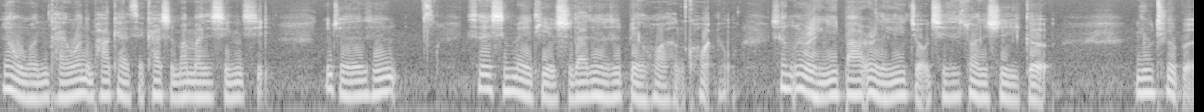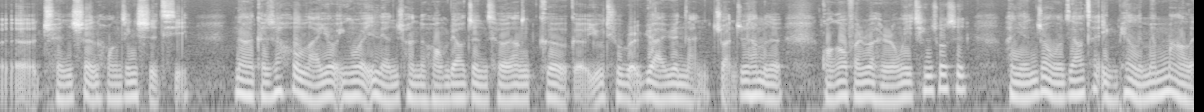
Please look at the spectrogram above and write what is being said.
让我们台湾的 podcast 也开始慢慢兴起，就觉得其实 现在新媒体的时代真的是变化很快哦。像二零一八、二零一九，其实算是一个 YouTube 的全盛黄金时期。那可是后来又因为一连串的黄标政策，让各个 YouTuber 越来越难赚，就是他们的广告分润很容易，听说是很严重的。只要在影片里面骂了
